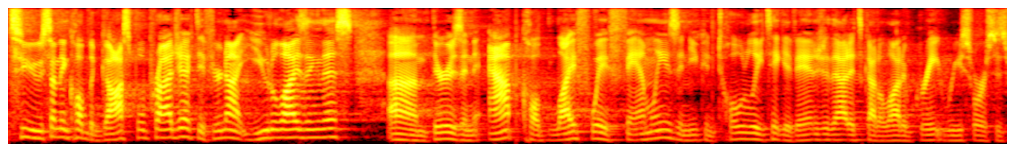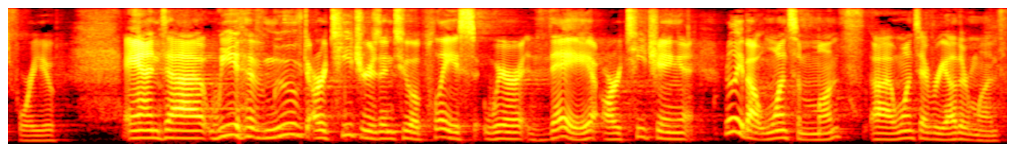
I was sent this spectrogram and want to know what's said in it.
to something called the Gospel Project. If you're not utilizing this, um, there is an app called Lifeway Families, and you can totally take advantage of that. It's got a lot of great resources for you. And uh, we have moved our teachers into a place where they are teaching really about once a month, uh, once every other month.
